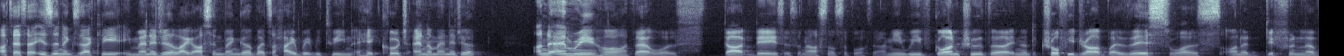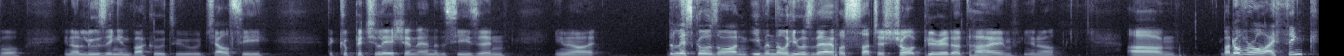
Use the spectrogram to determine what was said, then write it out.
Arteta isn't exactly a manager like Arsene Wenger, but it's a hybrid between a head coach and a manager. Under Emery, oh, that was dark days as an Arsenal supporter. I mean, we've gone through the you know the trophy drought, but this was on a different level. You know, losing in Baku to Chelsea, the capitulation end of the season. You know, the list goes on. Even though he was there for such a short period of time, you know. Um, but overall, I think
